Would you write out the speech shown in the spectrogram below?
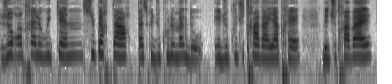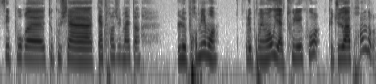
Je rentrais le week-end super tard parce que du coup le McDo. Et du coup tu travailles après. Mais tu travailles, c'est pour euh, te coucher à 4 heures du matin. Le premier mois. Le premier mois où il y a tous les cours que tu dois apprendre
